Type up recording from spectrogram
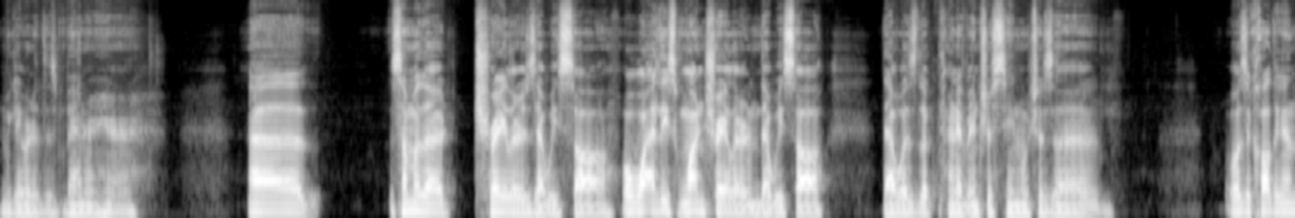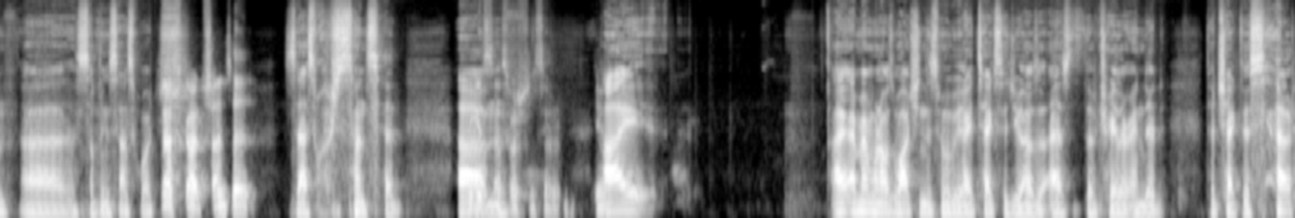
let me get rid of this banner here. Uh, some of the trailers that we saw, or at least one trailer that we saw that was looked kind of interesting, which was uh, what was it called again? Uh, something Sasquatch. Sasquatch Sunset. Sasquatch Sunset. I Um, it's Sasquatch Sunset. Yeah. I I I remember when I was watching this movie, I texted you. I was as the trailer ended to check this out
